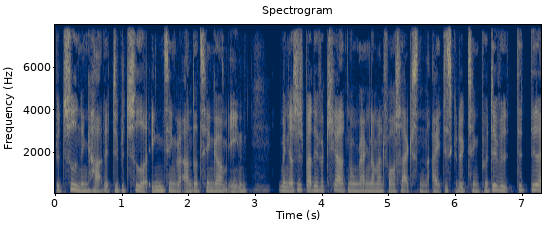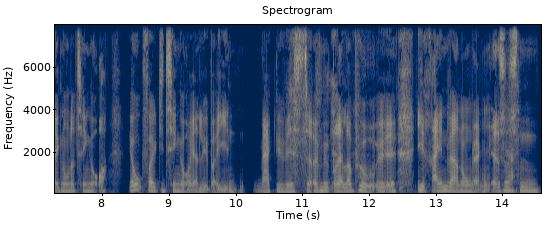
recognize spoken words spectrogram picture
betydning har det? Det betyder ingenting, hvad andre tænker om en. Mm. Men jeg synes bare, det er forkert nogle gange, når man får sagt sådan, nej, det skal du ikke tænke på. Det, vil, det, det er der ikke nogen, der tænker over. Jo, folk de tænker over, at jeg løber i en mærkelig vest og med briller på øh, i regnvejr nogle gange. Altså, ja. sådan,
